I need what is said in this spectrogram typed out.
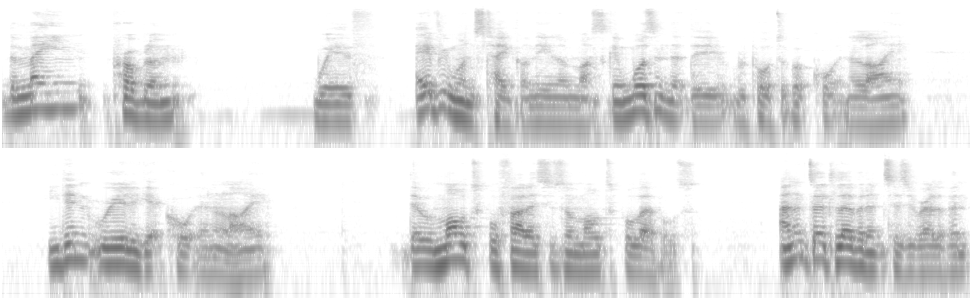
the main problem with everyone's take on Elon Musk and wasn't that the reporter got caught in a lie. He didn't really get caught in a lie there were multiple fallacies on multiple levels. Anecdotal evidence is irrelevant.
